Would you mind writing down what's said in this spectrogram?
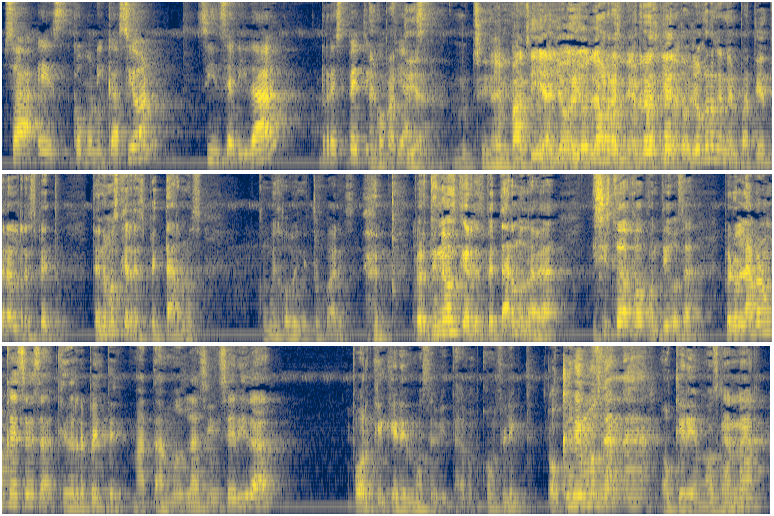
o sea, es comunicación, sinceridad, respeto y Empatía. confianza. Sí, Empatía, respeto. yo- yo No, empatía. respeto. Yo creo que en empatía entra el respeto. Tenemos que respetarnos, como dijo Benito Juárez. pero tenemos que respetarnos, la verdad. Y sí estoy de acuerdo contigo, o sea, pero la bronca es esa, que de repente matamos la sinceridad porque queremos evitar un conflicto. O queremos ganar. o queremos ganar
